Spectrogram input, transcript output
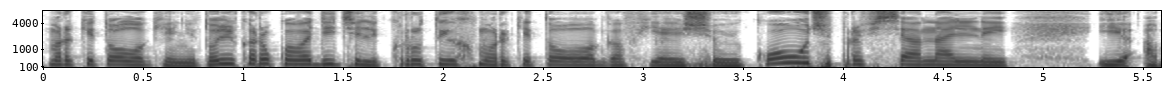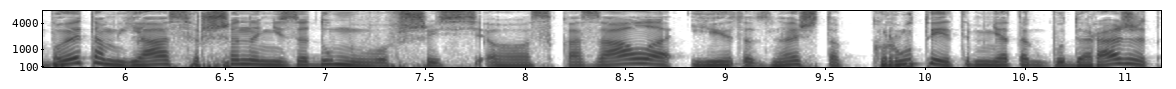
маркетолог, я не только руководитель крутых маркетологов, я еще и коуч профессиональный, и об этом я совершенно не задумывавшись э, сказала, и это, знаешь, так круто, это меня так будоражит,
